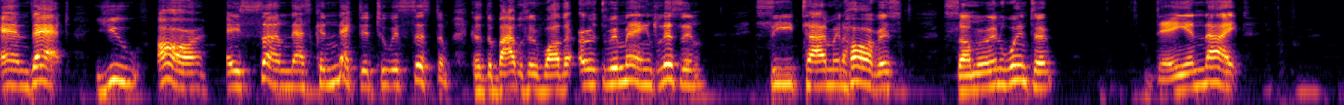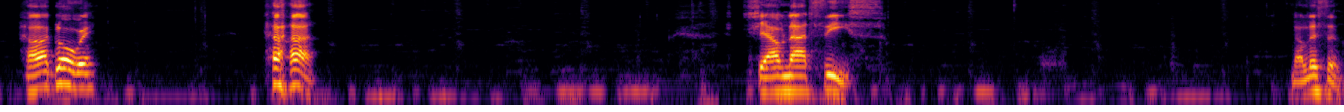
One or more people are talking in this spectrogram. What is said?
and that you are a son that's connected to his system. Because the Bible says, while the earth remains, listen, seed time and harvest, summer and winter, day and night. High glory. Ha ha. Shall not cease. Now listen.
